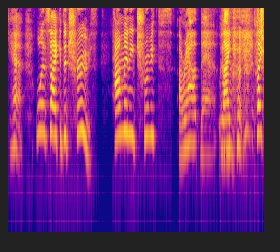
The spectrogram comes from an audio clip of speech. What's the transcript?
Yeah. Well, it's like the truth. How many truths are out there? Like, like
